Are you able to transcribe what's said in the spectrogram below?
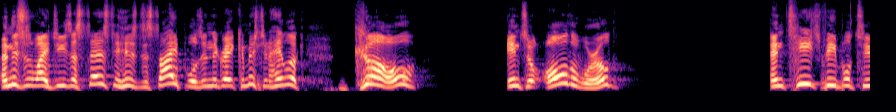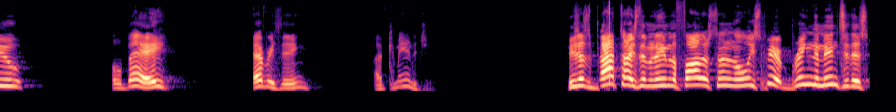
And this is why Jesus says to his disciples in the Great Commission hey, look, go into all the world and teach people to obey everything I've commanded you. He says, baptize them in the name of the Father, Son, and the Holy Spirit. Bring them into this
